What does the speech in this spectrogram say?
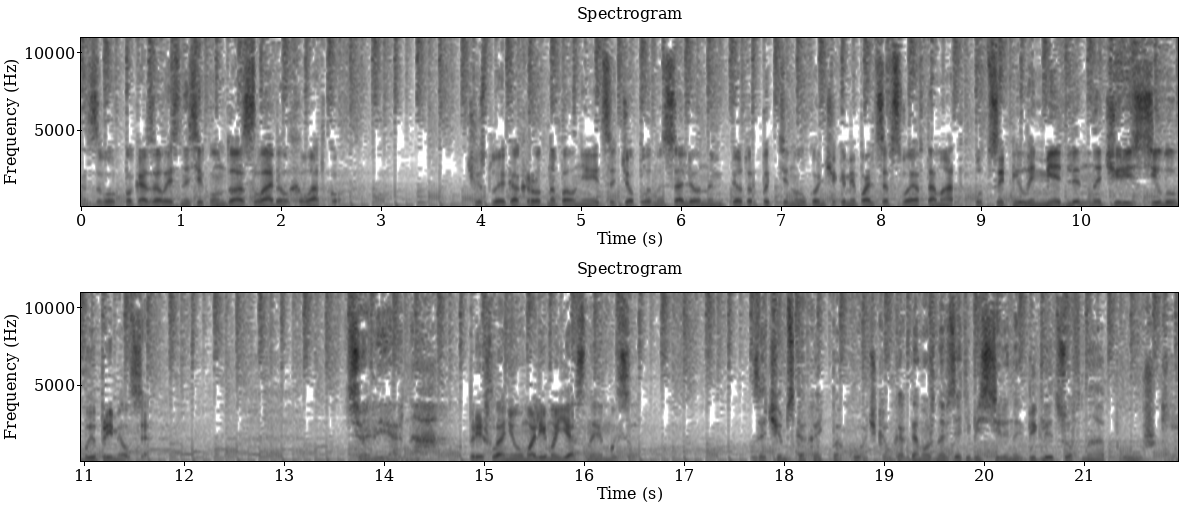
Звук, показалось, на секунду ослабил хватку. Чувствуя, как рот наполняется теплым и соленым, Петр подтянул кончиками пальцев свой автомат, уцепил и медленно через силу выпрямился. «Все верно», — пришла неумолимо ясная мысль. «Зачем скакать по кочкам, когда можно взять обессиленных беглецов на опушке,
